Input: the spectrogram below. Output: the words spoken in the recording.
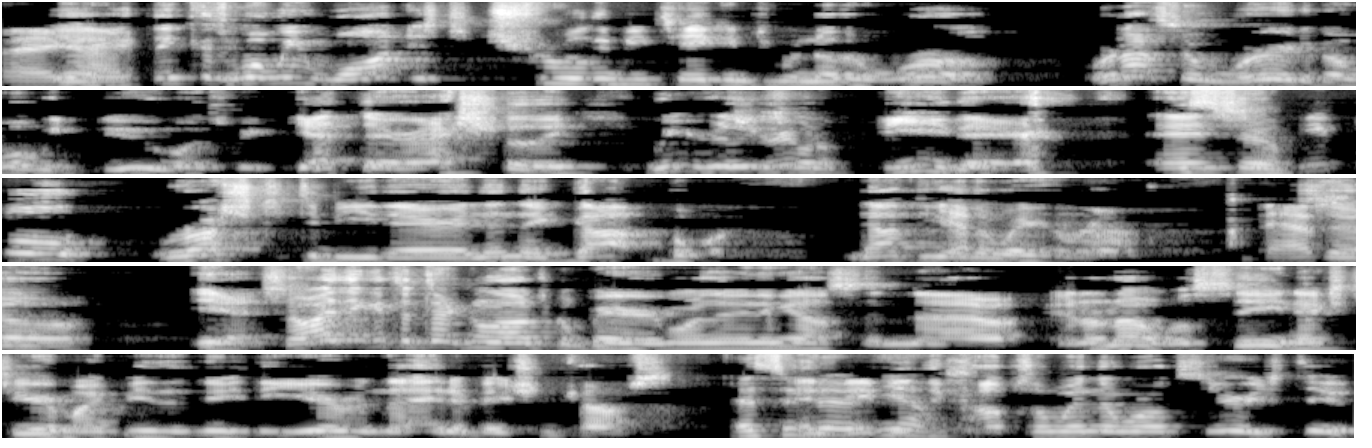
I yeah. I think because what we want is to truly be taken to another world. We're not so worried about what we do once we get there. Actually, we really just want to be there. And so people rushed to be there, and then they got bored. Not the Yep. other way around. Absolutely. So yeah, so I think it's a technological barrier more than anything else. And uh, I don't know. We'll see. Next year might be the, the year when that innovation comes, That's and very, maybe yeah, the Cubs will win the World Series too.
